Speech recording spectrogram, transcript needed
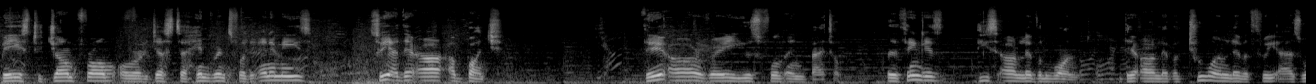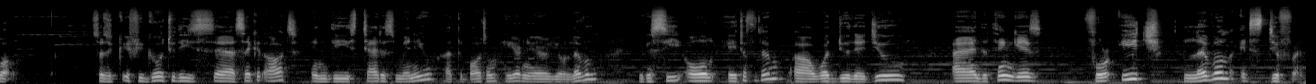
base to jump from or just a hindrance for the enemies. So yeah there are a bunch. They are very useful in battle. But the thing is these are level 1 there are level 2 and level 3 as well. So if you go to these uh, Sacred Arts in the status menu at the bottom here near your level you can see all eight of them. Uh, what do they do? And the thing is for each level it's different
